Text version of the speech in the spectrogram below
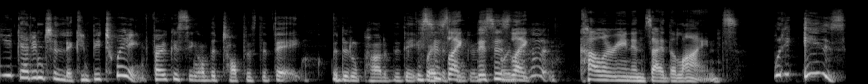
you get him to lick in between, focusing on the top of the V, the little part of the V. This is like this is like coloring inside the lines. What it is.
